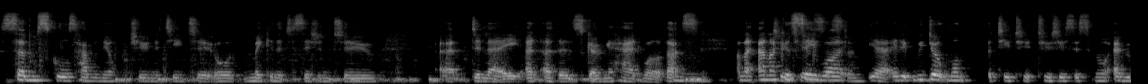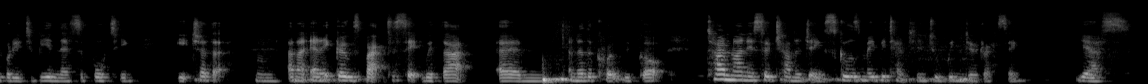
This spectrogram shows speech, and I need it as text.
Some schools having the opportunity to or making the decision to um, delay, and others going ahead. Well, that's Mm. and I, and I can see why. system. Yeah, it, we don't want a two tier system. We want everybody to be in there supporting each other. Mm. And I, and it goes back to sit with that. Um, another quote we've got: "Timeline is so challenging. Schools may be tempted into window dressing." Yes.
